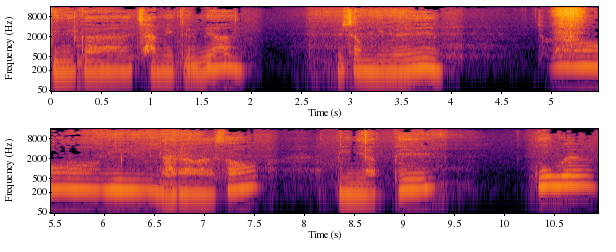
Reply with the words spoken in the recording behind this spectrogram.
미니가 잠이 들면 요정님은 조용히 날아와서 미니 앞에 꿈을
